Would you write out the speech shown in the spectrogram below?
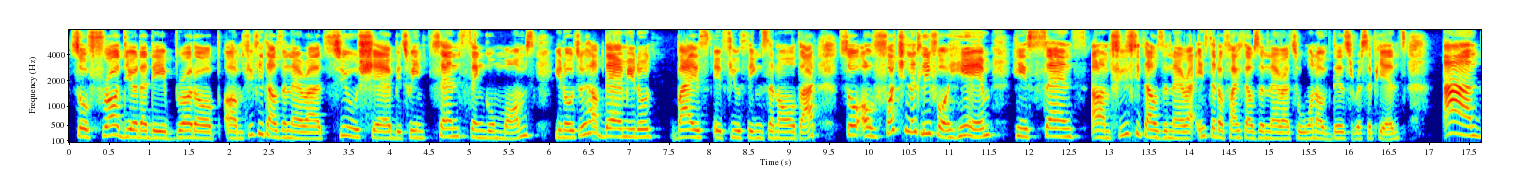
So frodd the other day brought up um 50,000 naira to share between 10 single moms, you know, to help them, you know, buys a few things and all that. So unfortunately for him, he sent um 50,000 naira instead of 5,000 naira to one of these recipients and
